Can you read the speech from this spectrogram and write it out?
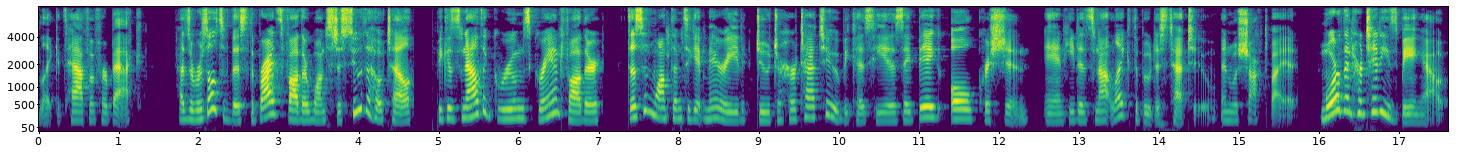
like it's half of her back. As a result of this, the bride's father wants to sue the hotel because now the groom's grandfather doesn't want them to get married due to her tattoo because he is a big old Christian and he does not like the Buddhist tattoo and was shocked by it. more than her titties being out,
